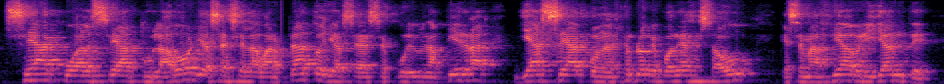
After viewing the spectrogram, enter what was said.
sea cual sea tu labor, ya sea ese lavar plato, ya sea ese pulir una piedra, ya sea con el ejemplo que ponías en Saúl, que se me hacía brillante.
